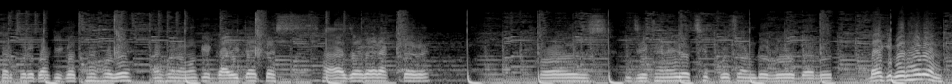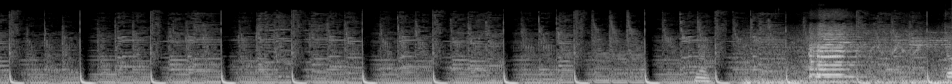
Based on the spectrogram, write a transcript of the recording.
তারপরে বাকি কথা হবে। এখন আমাকে গাড়িটা একটা ছায়া জায়গায় রাখতে হবে। Cause যেখানে যাচ্ছি প্রচণ্ড রোদ আর রোদ। ভাই, কি বের হবেন। তো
